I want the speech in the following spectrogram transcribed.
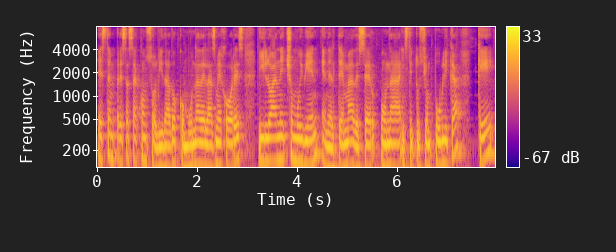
esta empresa se ha consolidado como una de las mejores y lo han hecho muy bien en el tema de ser una institución pública que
